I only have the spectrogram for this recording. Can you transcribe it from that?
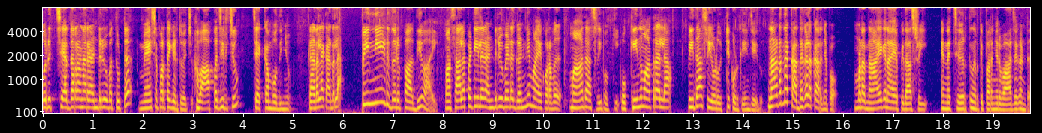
ഒരു ചെതറണ രണ്ട് രൂപ തൊട്ട് മേശപ്പുറത്തേക്ക് എടുത്തു വെച്ചു. വാപ്പ ചിരിച്ചു ചെക്കം പൊതിഞ്ഞു. കടല കടല. പിന്നീട് ഇതൊരു പതിവായി. മസാലപ്പെട്ടിയിലെ രണ്ട് രൂപയുടെ ഗണ്യമായ കുറവ് മാതാശ്രീ പൊക്കി. പൊക്കിന്ന് മാത്രമല്ല പിതാശ്രീയോട് ഒറ്റിക്കൊടുക്കുകയും ചെയ്തു. നടന്ന കഥകളൊക്കെ അറിഞ്ഞപ്പോ നമ്മുടെ നായകനായ പിതാശ്രീ എന്നെ ചേർത്ത് നിർത്തി പറഞ്ഞൊരു വാചകണ്ട്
